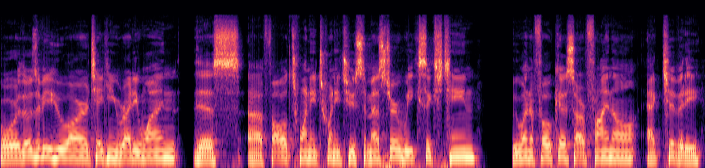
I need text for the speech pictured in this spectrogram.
For those of you who are taking Writing One this uh, fall 2022 semester, week 16, we want to focus our final activity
